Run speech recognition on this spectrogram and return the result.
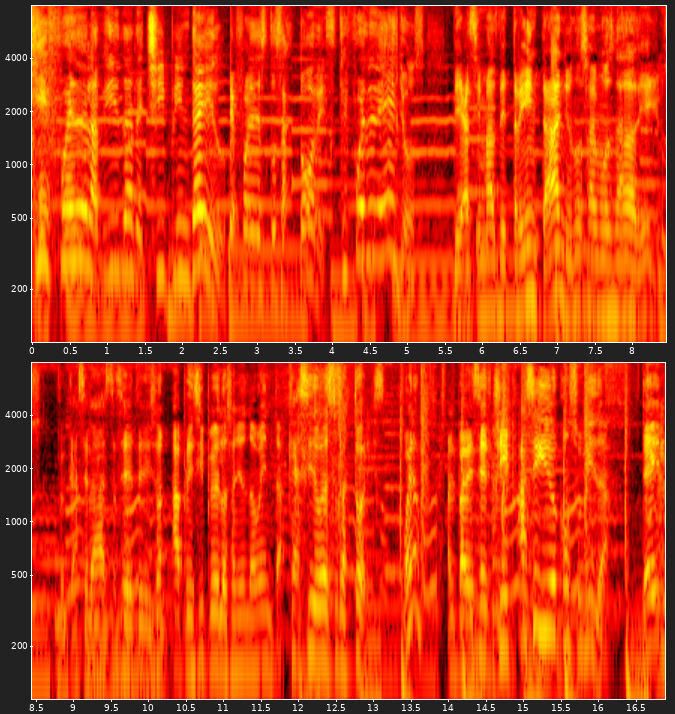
¿Qué fue de la vida de Chip and Dale? ¿Qué fue de estos actores? ¿Qué fue de ellos? De hace más de 30 años no sabemos nada de ellos. Fue cancelada esta serie de televisión a principios de los años 90. ¿Qué ha sido de estos actores? Bueno, al parecer Chip ha seguido con su vida. Dale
